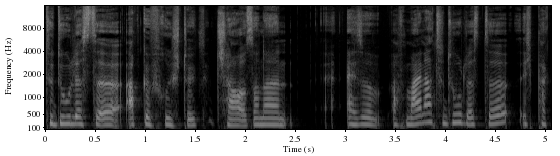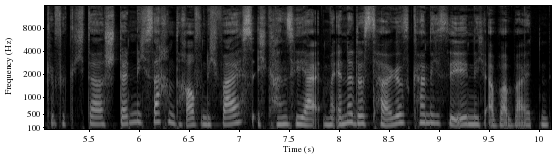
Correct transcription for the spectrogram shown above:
To-Do-Liste abgefrühstückt, ciao, sondern also auf meiner To-Do-Liste, ich packe wirklich da ständig Sachen drauf und ich weiß, ich kann sie ja am Ende des Tages kann ich sie eh nicht abarbeiten.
